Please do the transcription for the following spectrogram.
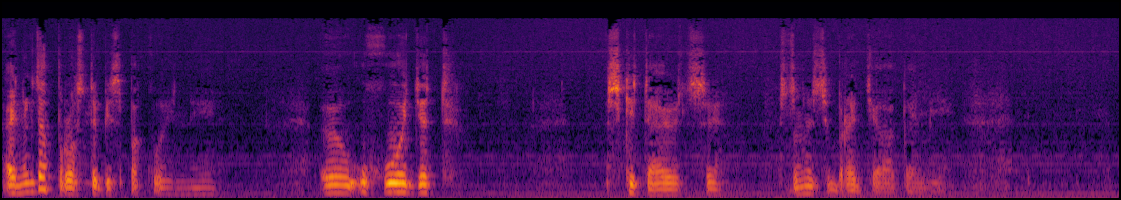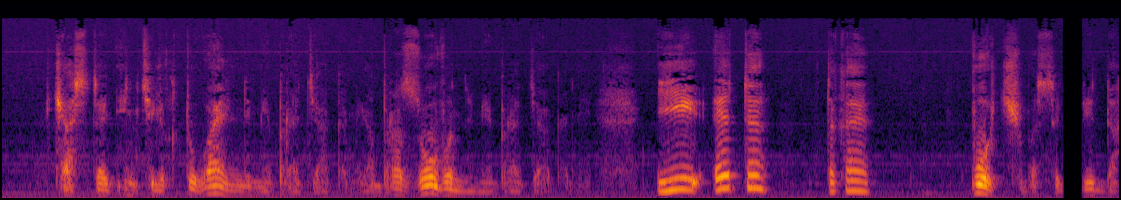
а иногда просто беспокойные, э, уходят, скитаются, становятся бродягами, часто интеллектуальными бродягами, образованными бродягами. И это такая почва, среда.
